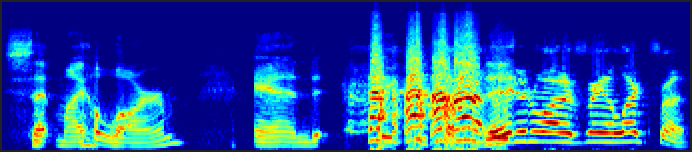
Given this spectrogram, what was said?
set my alarm, and you didn't want to say Alexa.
